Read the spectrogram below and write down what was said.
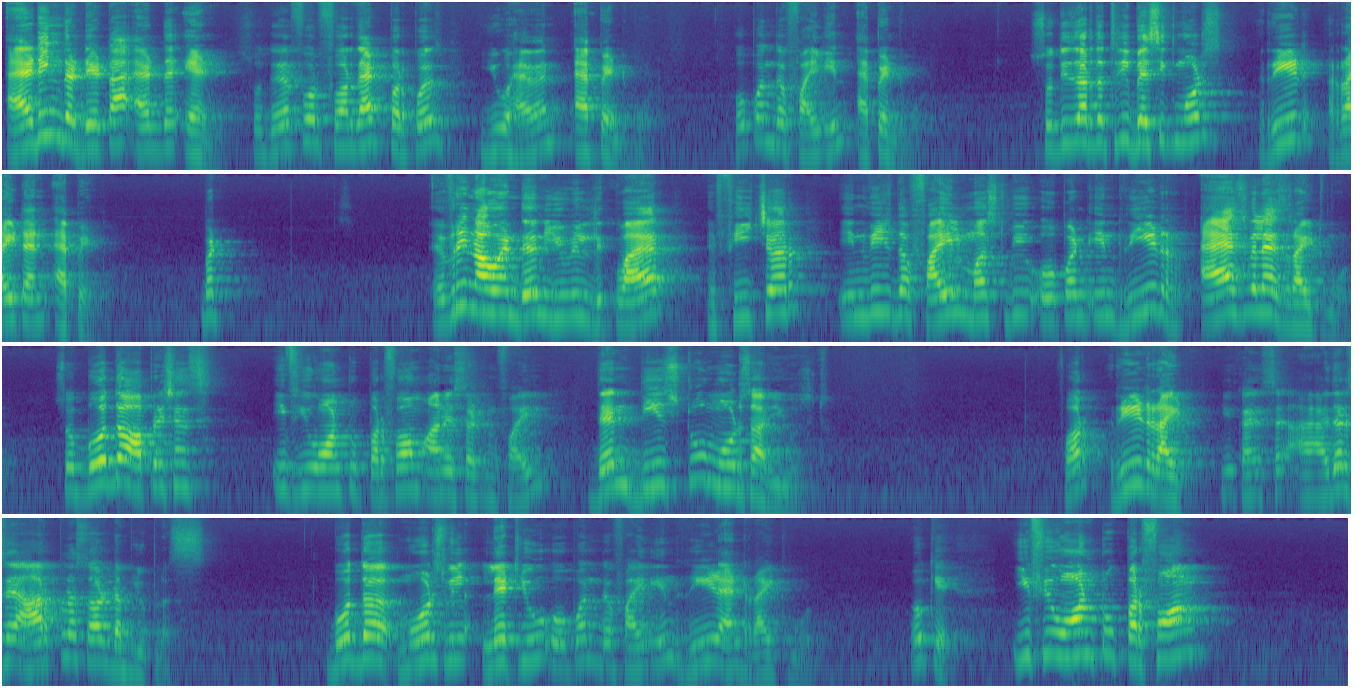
adding the data at the end. So, therefore, for that purpose you have an append mode. Open the file in append mode. So, these are the three basic modes read, write and append. But every now and then you will require a feature in which the file must be opened in read as well as write mode. So, both the operations if you want to perform on a certain file then these two modes are used. For read write you can say either say R plus or W plus both the modes will let you open the file in read and write mode. Okay. If you want to perform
